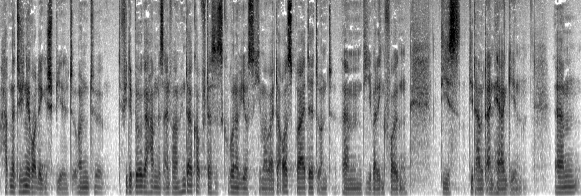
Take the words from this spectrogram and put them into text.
hat natürlich eine Rolle gespielt. Und äh, viele Bürger haben das einfach im Hinterkopf, dass das Coronavirus sich immer weiter ausbreitet und ähm, die jeweiligen Folgen, die's, die damit einhergehen. Ähm,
